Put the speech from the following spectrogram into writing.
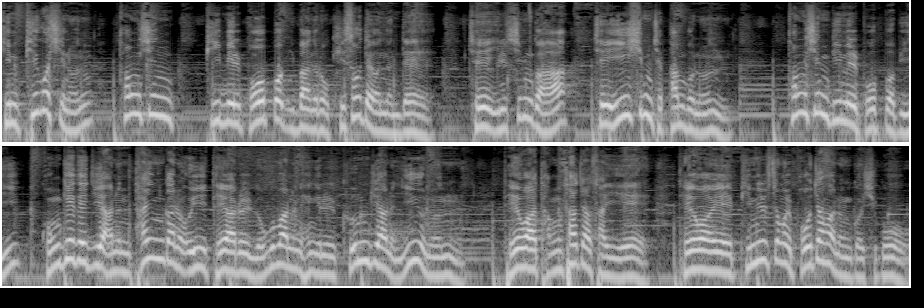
김 피고 씨는 통신비밀보호법 위반으로 기소되었는데 제1심과 제2심 재판부는 통신비밀보호법이 공개되지 않은 타인 간의 대화를 녹음하는 행위를 금지하는 이유는 대화 당사자 사이에 대화의 비밀성을 보장하는 것이고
